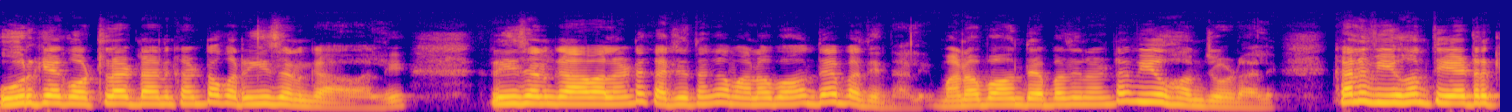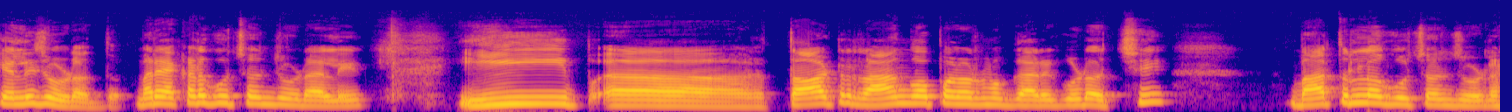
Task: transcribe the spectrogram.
ఊరికే కొట్లాడడానికంటే ఒక రీజన్ కావాలి రీజన్ కావాలంటే ఖచ్చితంగా మనోభావం దెబ్బతినాలి. మనోభావం దెబ్బతినంటే 'వ్యూహం' చూడాలి. కానీ 'వ్యూహం' థియేటర్కి వెళ్ళి చూడొద్దు. మరి ఎక్కడ కూర్చొని చూడాలి? ఈ థాట్ 'రామ్ గోపాల్ వర్మ' గారికి కూడా వచ్చి బాత్రూంలో కూర్చొని చూడండి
